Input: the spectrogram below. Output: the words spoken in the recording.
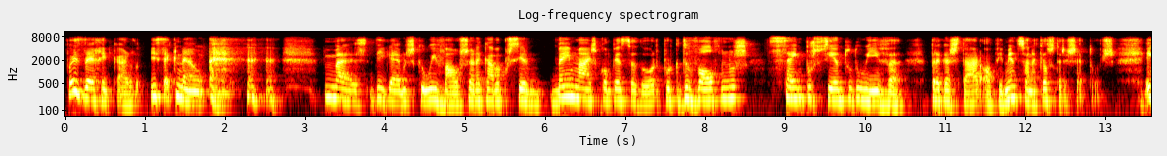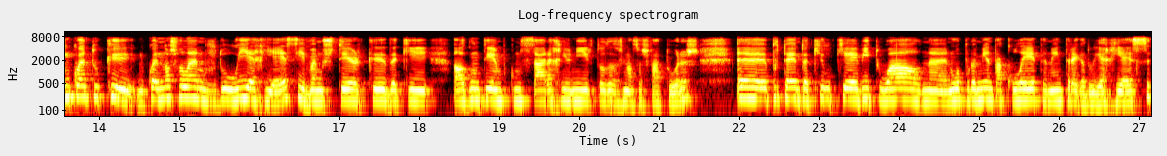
Pois é, Ricardo, isso é que não. Mas digamos que o e-voucher acaba por ser bem mais compensador porque devolve-nos 100% do IVA para gastar, obviamente, só naqueles três setores. Enquanto que, quando nós falamos do IRS, e vamos ter que daqui a algum tempo começar a reunir todas as nossas faturas, uh, portanto, aquilo que é habitual na, no apuramento à coleta, na entrega do IRS,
